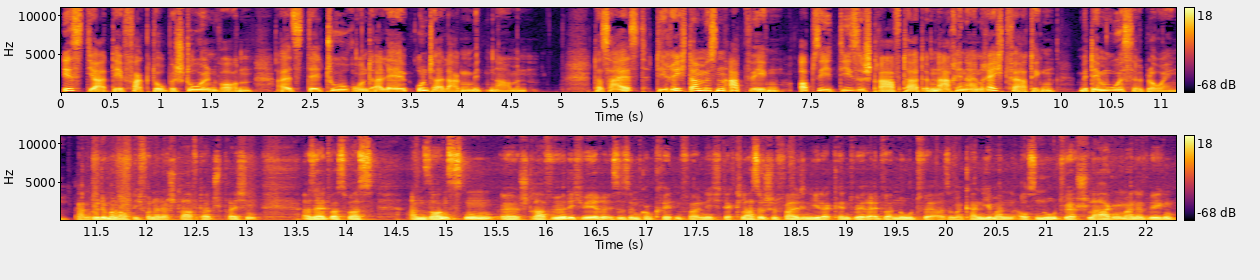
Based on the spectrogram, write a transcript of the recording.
ist ja de facto bestohlen worden, als Deltour und Allais Unterlagen mitnahmen. Das heißt, die Richter müssen abwägen, ob sie diese Straftat im Nachhinein rechtfertigen mit dem Whistleblowing. Dann würde man auch nicht von einer Straftat sprechen. Also etwas, was ansonsten äh, strafwürdig wäre, ist es im konkreten Fall nicht. Der klassische Fall, den jeder kennt, wäre etwa Notwehr. Also man kann jemanden aus Notwehr schlagen, meinetwegen.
